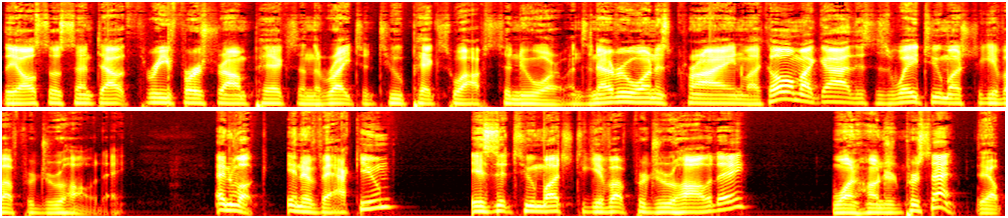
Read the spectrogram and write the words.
They also sent out three first round picks and the right to two pick swaps to New Orleans, and everyone is crying like, "Oh my God, this is way too much to give up for Jrue Holiday." And look, in a vacuum, is it too much to give up for Jrue Holiday? One hundred percent. Yep.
